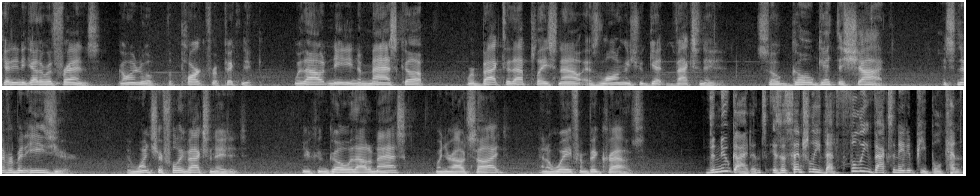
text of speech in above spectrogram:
getting together with friends, going to a, the park for a picnic without needing to mask up. We're back to that place now as long as you get vaccinated. So go get the shot. It's never been easier. And once you're fully vaccinated, you can go without a mask when you're outside and away from big crowds. The new guidance is essentially that fully vaccinated people can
